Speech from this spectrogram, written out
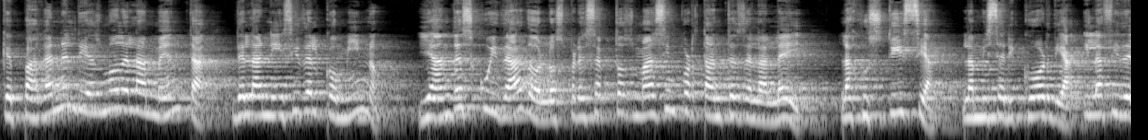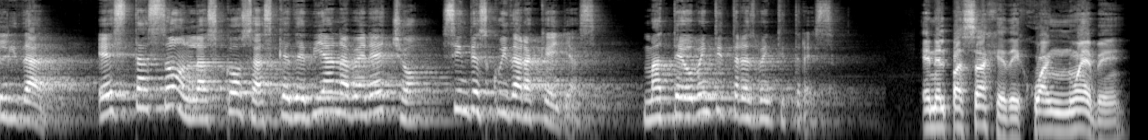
que pagan el diezmo de la menta, del anís y del comino, y han descuidado los preceptos más importantes de la ley, la justicia, la misericordia y la fidelidad. Estas son las cosas que debían haber hecho sin descuidar aquellas. Mateo 23, 23. En el pasaje de Juan 9,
